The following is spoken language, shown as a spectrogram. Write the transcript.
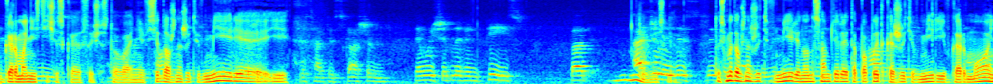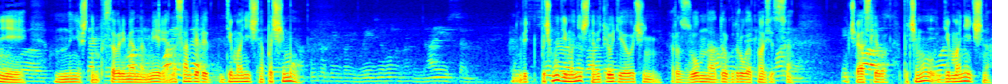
гармонистическое существование. Все должны жить в мире и ну, если... То есть мы должны жить в мире, но на самом деле это попытка жить в мире и в гармонии в нынешнем в современном мире. А на самом деле демонично. Почему? Ведь почему демонично? Ведь люди очень разумно друг к другу относятся, участливо. Почему демонично?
